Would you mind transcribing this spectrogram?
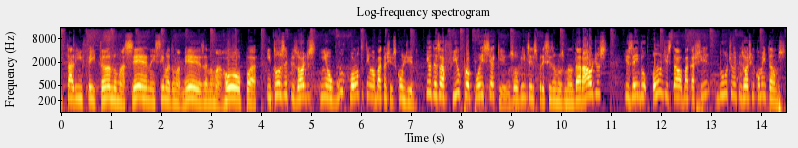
estar ali enfeitando uma cena, em cima de uma mesa, numa roupa. Em todos os episódios, em algum ponto tem um abacaxi escondido. E o desafio propõe-se aqui. Os ouvintes eles precisam nos mandar áudios dizendo onde está o abacaxi do último episódio que comentamos.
